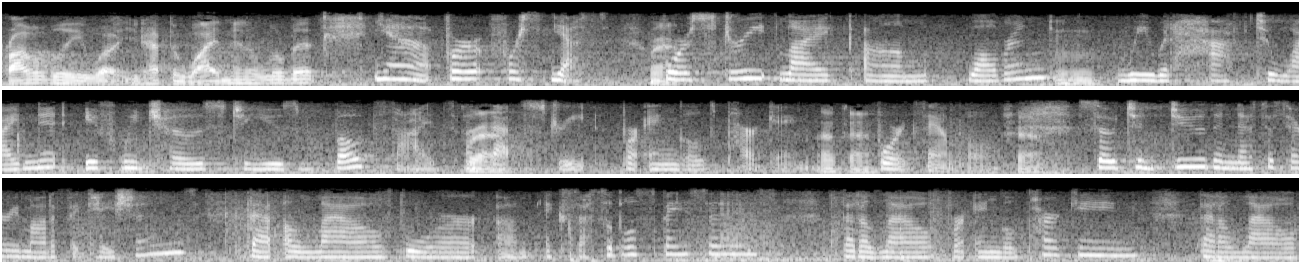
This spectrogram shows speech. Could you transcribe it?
probably what you'd have to widen it a little bit. Yeah, for for yes, Right. for a street like um, Walrond, Mhm. we would have to widen it if we chose to use both sides of Right. that street for angled parking. Okay. For example. Sure. So to do the necessary modifications that allow for um, accessible spaces, that allow for angled parking, that allow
